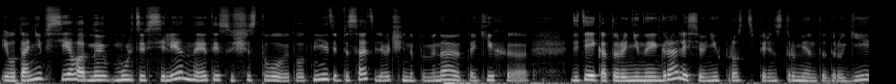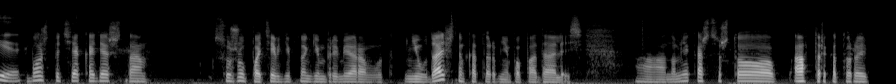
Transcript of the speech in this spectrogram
И вот они все в одной мультивселенной этой существуют. Вот мне эти писатели очень напоминают таких э, детей, которые не наигрались, и у них просто теперь инструменты другие. Может быть, я, конечно, сужу по тем немногим примерам вот неудачным, которые мне попадались, а, но мне кажется, что авторы, которые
